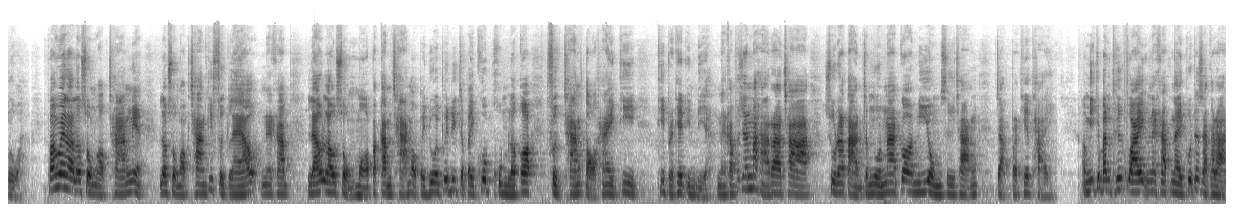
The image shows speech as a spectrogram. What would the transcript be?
กลัว เพราะเวลาเราส่งออกช้างเนี่ยเราส่งออกช้างที่ฝึกแล้วนะครับ แล้วเราส่งหมอประกำช้างออกไปด้วย เพื่อที่จะไปควบคุม แล้วก็ฝึกช้างต่อให้ที่ที่ประเทศอินเดียนะครับเพราะฉะนั้นมหาราชาสุรต่านจำนวนมากก็นิยมซื้อช้างจากประเทศไทยมีบันทึกไว้นะครับในพุทธศักราช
